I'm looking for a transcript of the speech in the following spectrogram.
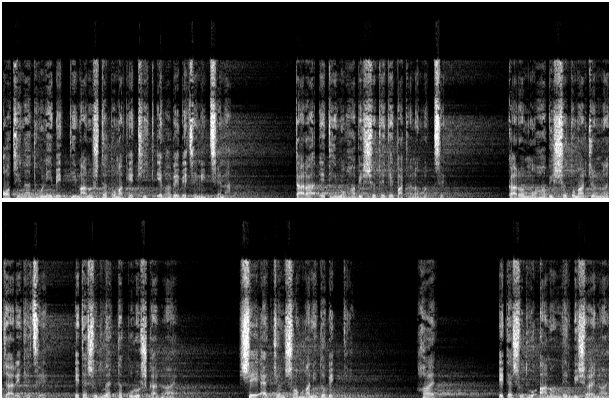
অচেনা ধনী ব্যক্তি মানুষটা তোমাকে ঠিক এভাবে বেছে নিচ্ছে না। তারা এটি মহাবিশ্ব থেকে পাঠানো হচ্ছে। কারণ মহাবিশ্ব তোমার জন্য যা রেখেছে, এটা শুধু একটা পুরস্কার নয়। সে একজন সম্মানিত ব্যক্তি। হয়, এটা শুধু আনন্দের বিষয় নয়।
